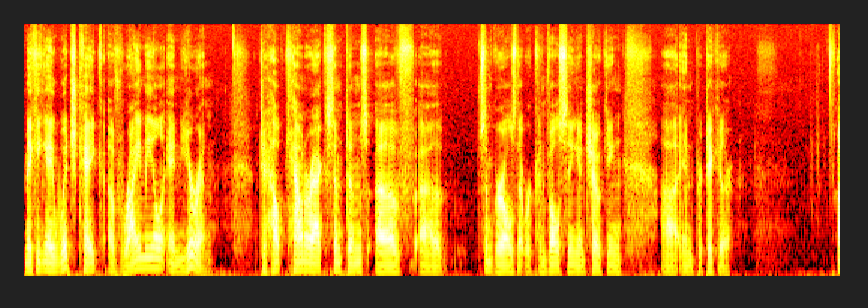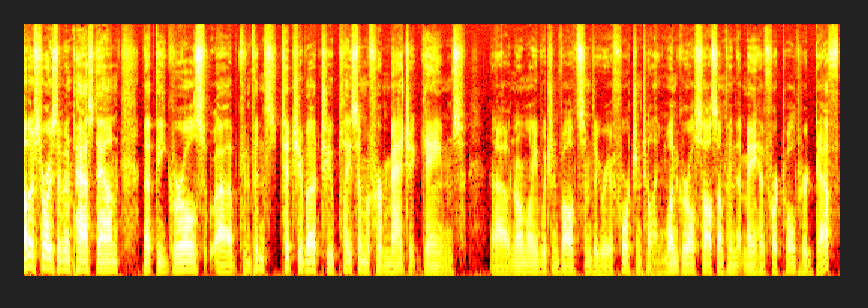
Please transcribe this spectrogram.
making a witch cake of rye meal and urine to help counteract symptoms of uh, some girls that were convulsing and choking uh, in particular. Other stories have been passed down that the girls uh, convinced Tituba to play some of her magic games, uh, normally which involved some degree of fortune telling. One girl saw something that may have foretold her death,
